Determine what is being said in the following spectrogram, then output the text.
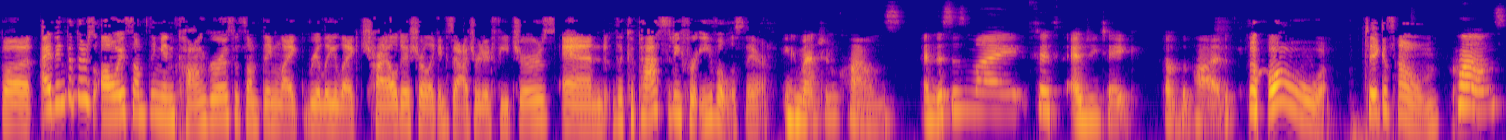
but I think that there's always something incongruous with something like really like childish or like exaggerated features, and the capacity for evil is there. You mentioned clowns, and this is my fifth edgy take of the pod. Oh, take us home. Clowns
